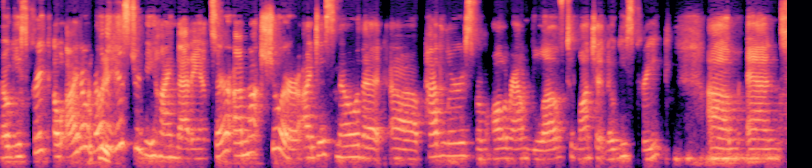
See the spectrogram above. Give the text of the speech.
Nogies Creek? Oh, I don't know Creek. the history behind that answer. I'm not sure. I just know that uh, paddlers from all around love to launch at Nogies Creek. Um, and,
